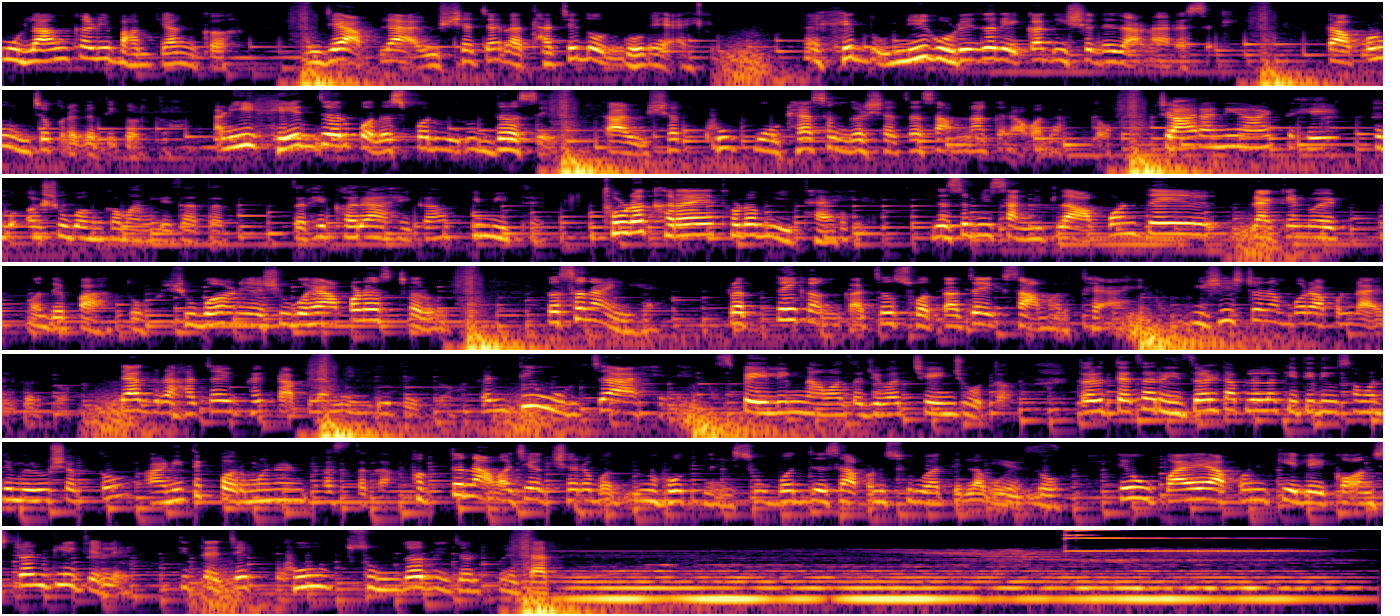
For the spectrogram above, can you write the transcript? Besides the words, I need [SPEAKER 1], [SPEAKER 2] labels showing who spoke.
[SPEAKER 1] मुलांक आणि भाग्यांक म्हणजे आपल्या आयुष्याच्या रथाचे दोन घोडे आहेत. हे दोन्ही घोडे जर एका दिशेने जाणार असेल तर आपण उंच प्रगती करतो. आणि हेच जर परस्पर विरुद्ध असेल तर आयुष्यात खूप मोठ्या संघर्षाचा सामना करावा लागतो.
[SPEAKER 2] चार आणि आठ हे खूप अशुभ अंक मानले जातात. तर हे खरं आहे का की मिथ आहे?
[SPEAKER 1] थोडं खरं आहे थोडं मिथ आहे. जसं मी सांगितलं आपण ते ब्लॅक अँड व्हाईटमध्ये पाहतो. शुभ आणि अशुभ हे आपणच ठरवतो. तसं नाही आहे. प्रत्येक अंकाचं स्वतःचं एक सामर्थ्य आहे. विशिष्ट नंबर आपण डायल करतो. त्या ग्रहाचा इफेक्ट आपल्या मेंदूत येतो. कारण ती ऊर्जा आहे.
[SPEAKER 2] स्पेलिंग नावाचं जेव्हा चेंज होतं तर त्याचा रिझल्ट आपल्याला किती दिवसामध्ये मिळू शकतो आणि ते परमनंट असतं का?
[SPEAKER 1] फक्त नावाची अक्षरं बदलून होत नाही. सोबत जसं आपण सुरुवातीला
[SPEAKER 2] Yes.
[SPEAKER 1] बोललो ते उपाय आपण केले कॉन्स्टंटली केले की त्याचे खूप सुंदर रिझल्ट मिळतात.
